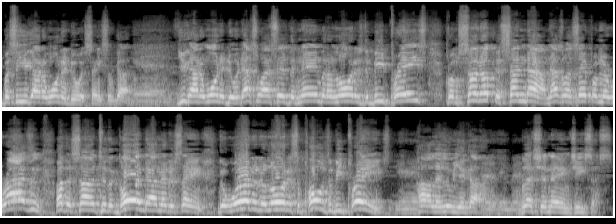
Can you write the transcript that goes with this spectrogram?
But see, you got to want to do it, saints of God. Yes. You got to want to do it. That's why I said the name of the Lord is to be praised from sun up to sundown. That's why I said from the rising of the sun to the going down of the same. The word of the Lord is supposed to be praised. Yes. Hallelujah, God. Amen. Bless your name, Jesus.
